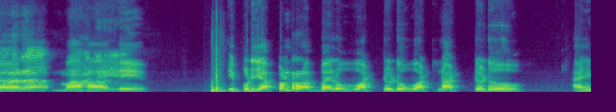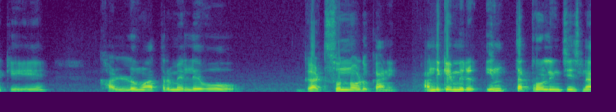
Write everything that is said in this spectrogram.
హర మహాదేవ్ ఇప్పుడు చెప్పండి రా అబ్బాయిలు what to do what not to do ఆయనకి కళ్ళు మాత్రమే లేవు గట్స్ ఉన్నోడు కానీ. అందుకే మీరు ఇంత ట్రోలింగ్ చేసినా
